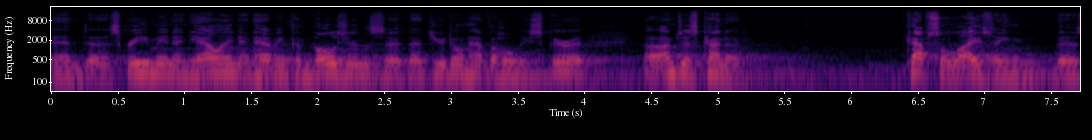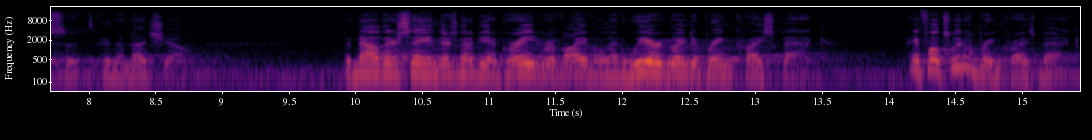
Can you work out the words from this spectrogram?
and uh, screaming and yelling and having convulsions, uh, that you don't have the Holy Spirit. Uh, I'm just kind of capsulizing this in a nutshell. But now they're saying there's going to be a great revival and we are going to bring Christ back. Hey, folks, we don't bring Christ back.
